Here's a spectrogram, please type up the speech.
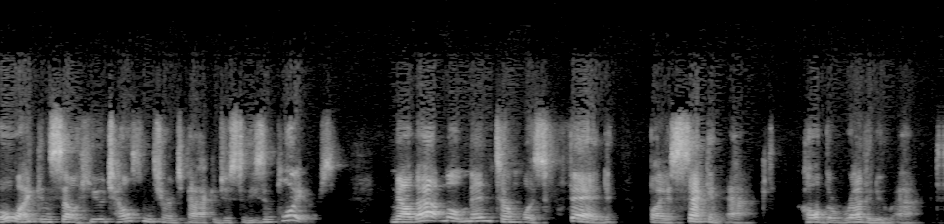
oh, I can sell huge health insurance packages to these employers. Now, that momentum was fed by a second act called the Revenue Act.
